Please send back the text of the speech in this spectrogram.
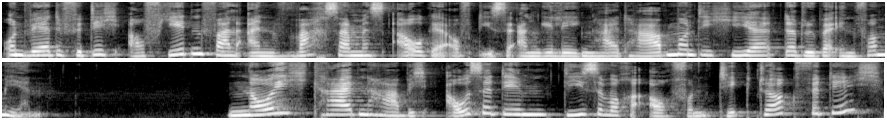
und werde für dich auf jeden Fall ein wachsames Auge auf diese Angelegenheit haben und dich hier darüber informieren. Neuigkeiten habe ich außerdem diese Woche auch von TikTok für dich.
